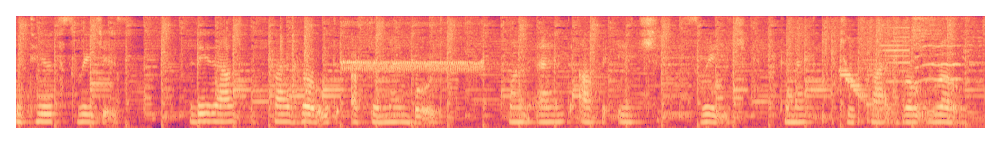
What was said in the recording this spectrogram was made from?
the tilt switches. Lead out 5 volt of the mainboard. One end of each switch connect to 5 volt row.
